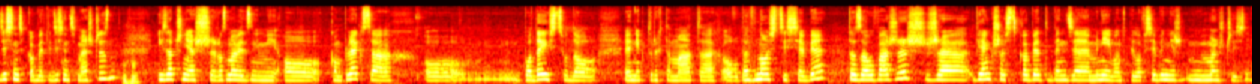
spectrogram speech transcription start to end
10 kobiet i 10 mężczyzn i zaczniesz rozmawiać z nimi o kompleksach, o podejściu do e, niektórych tematach, o pewności siebie, to zauważysz, że większość kobiet będzie mniej wątpiło w siebie niż mężczyźni.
